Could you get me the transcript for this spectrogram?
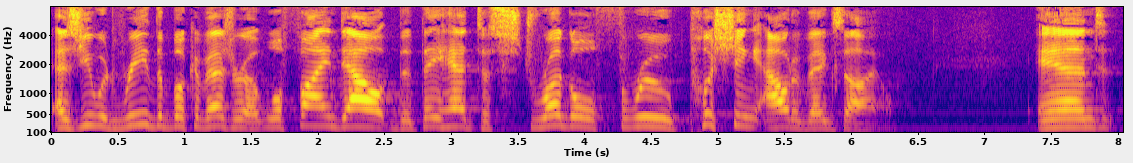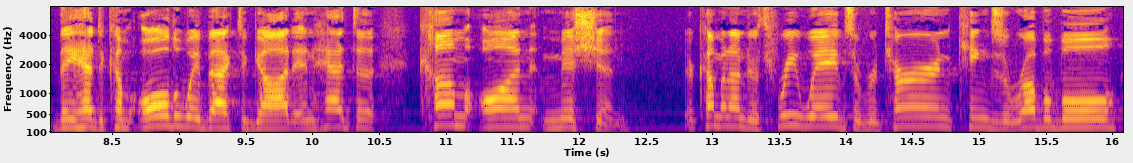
as you would read the book of Ezra, will find out that they had to struggle through pushing out of exile. And they had to come all the way back to God and had to come on mission. They're coming under three waves of return King Zerubbabel,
